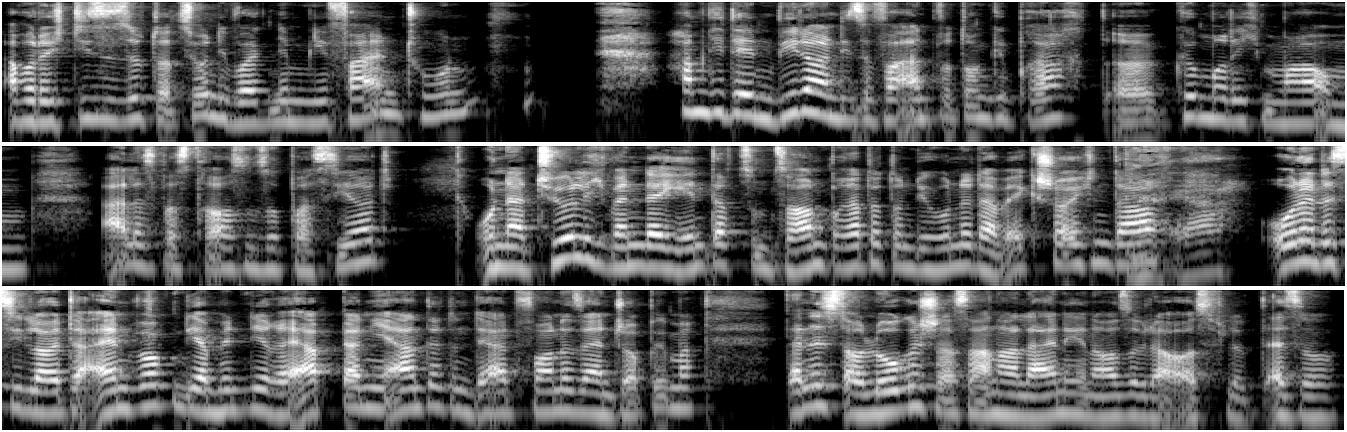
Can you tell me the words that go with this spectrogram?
Aber durch diese Situation, die wollten ihm nie Gefallen tun, haben die den wieder in diese Verantwortung gebracht, äh, kümmere dich mal um alles, was draußen so passiert. Und natürlich, wenn der jeden Tag zum Zaun brettert und die Hunde da wegscheuchen darf, Ja, ja. ohne dass die Leute einwirken, die haben hinten ihre Erdbeeren geerntet und der hat vorne seinen Job gemacht, dann ist auch logisch, dass er an alleine genauso wieder ausflippt. Also,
